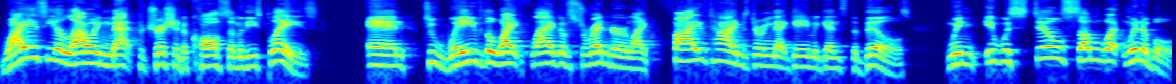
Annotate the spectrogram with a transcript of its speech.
why is he allowing Matt Patricia to call some of these plays and to wave the white flag of surrender like five times during that game against the Bills when it was still somewhat winnable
